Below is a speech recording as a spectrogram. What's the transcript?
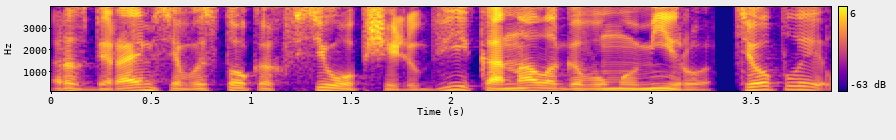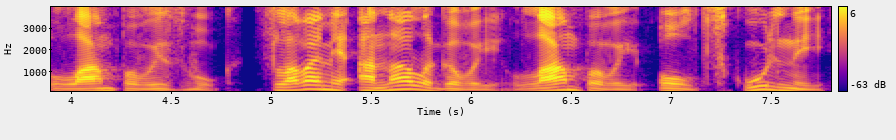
Разбираемся в истоках всеобщей любви к аналоговому миру. Теплый ламповый звук. Словами аналоговый, ламповый, олдскульный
